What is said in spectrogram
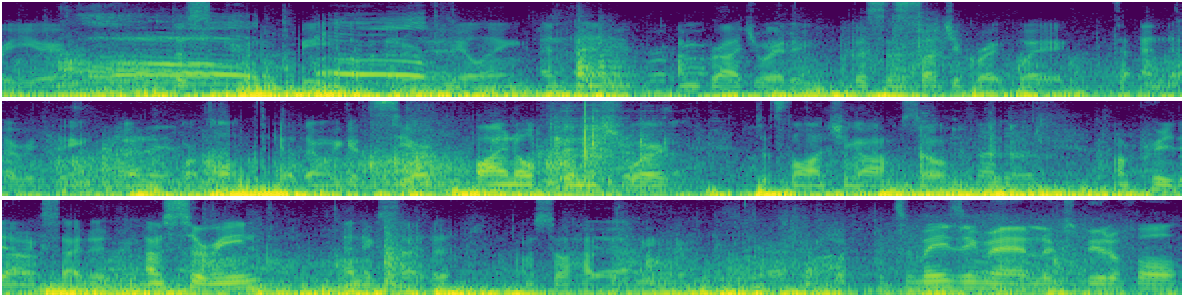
for a year. This couldn't be a better feeling. And then I'm graduating. This is such a great way to end everything. And we're all together and we get to see our final finished work just launching off. So I'm pretty damn excited. I'm serene and excited. I'm so happy yeah. to be here. It's amazing, man. It looks beautiful.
